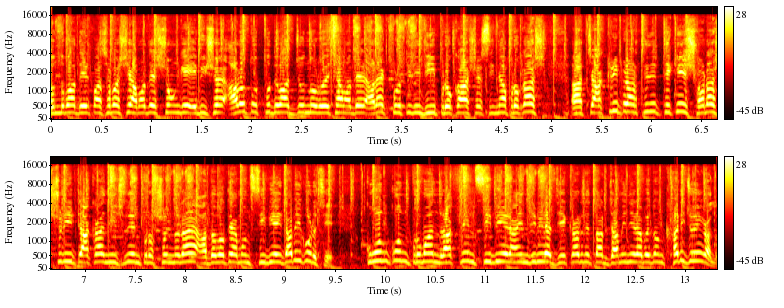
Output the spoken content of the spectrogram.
ধন্যবাদ। এর পাশাপাশি আমাদের সঙ্গে এ বিষয়ে আরও তথ্য দেওয়ার জন্য রয়েছে আমাদের আরেক প্রতিনিধি প্রকাশ সিনা প্রকাশ। চাকরি প্রার্থীদের থেকে সরাসরি টাকা নিয়েছিলেন প্রসন্ন রায়। আদালতে এমন সিবিআই দাবি করেছে। কোন কোন প্রমাণ রাখলেন সিবিআই আইনজীবীরা? যে কারণে তার জামিনের আবেদন খারিজ হয়ে গেল।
